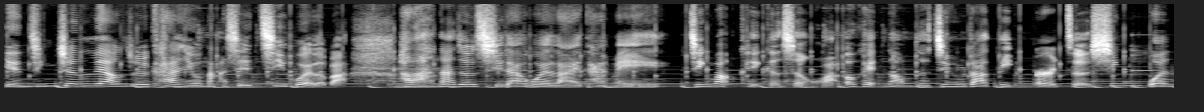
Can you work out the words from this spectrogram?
眼睛睁亮，就是看有哪些机会了吧。好了，那就期待未来台美经贸可以更深化。OK，那我们就进入到第二则新闻。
